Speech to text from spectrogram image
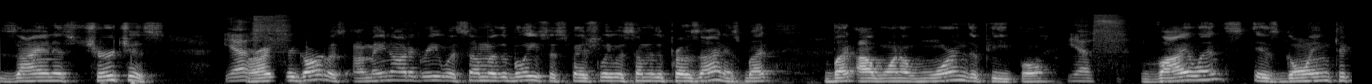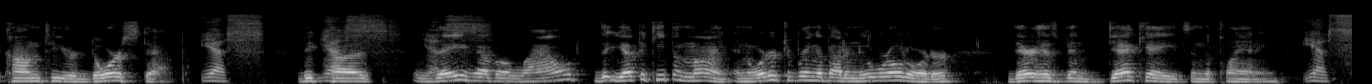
Zionist churches. Yes. All right. Regardless, I may not agree with some of the beliefs, especially with some of the pro Zionists, but but I want to warn the people. Yes. Violence is going to come to your doorstep. Yes. Because yes. they have allowed that you have to keep in mind in order to bring about a new world order, there has been decades in the planning. Yes.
